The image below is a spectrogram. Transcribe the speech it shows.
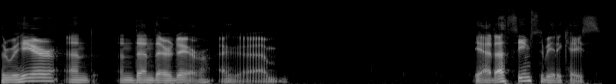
through here and and then they're there. Um, yeah, that seems to be the case.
